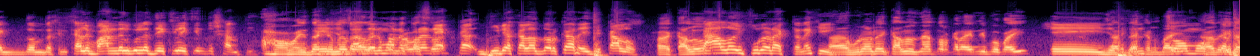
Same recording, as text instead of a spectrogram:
একদম দেখেন খালি বান্ডেলগুলো দেখলেই কিন্তু শান্তি। হ্যাঁ ভাই দেখেন যাদের মনে করেন একটা দুইটা কালার দরকার এই যে কালো। হ্যাঁ কালো। কালোই পুরার একটা নাকি? হ্যাঁ উড়াডে কালো যা দরকার আই নিব ভাই। এই যে দেখেন দেখেন ভাই আর চমৎকার এটা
